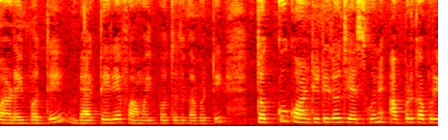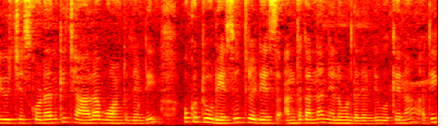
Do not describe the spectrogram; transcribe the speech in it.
పాడైపోతే బ్యాక్టీరియా ఫామ్ అయిపోతుంది కాబట్టి తక్కువ క్వాంటిటీలో చేసుకుని అప్పటికప్పుడు యూజ్ చేసుకోవడానికి చాలా బాగుంటుందండి. ఒక టూ డేస్ త్రీ డేస్ అంతకన్నా నిల్వ ఉండదండి. ఓకేనా? అది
